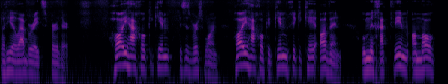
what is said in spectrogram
but he elaborates further. Hoy hachokikim, this is verse 1. Hoy hachokikim chikike oven, umechatvim amol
